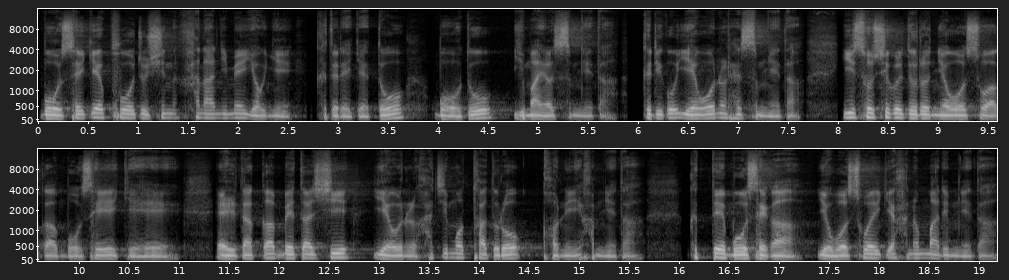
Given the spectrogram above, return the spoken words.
모세에게 부어 주신 하나님의 영이 그들에게도 모두 임하였습니다. 그리고 예언을 했습니다. 이 소식을 들은 여호수아가 모세에게 엘닷과 메닷이 예언을 하지 못하도록 건의합니다. 그때 모세가 여호수아에게 하는 말입니다.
